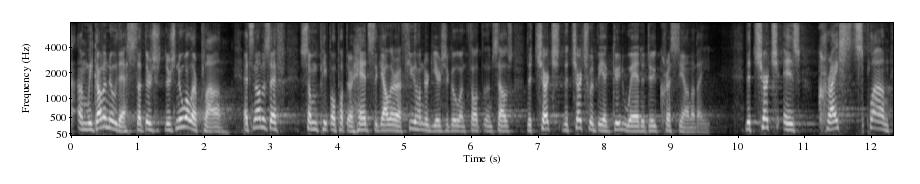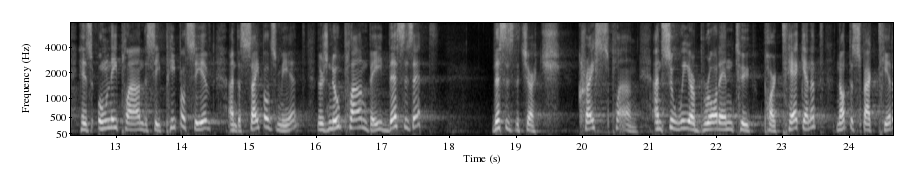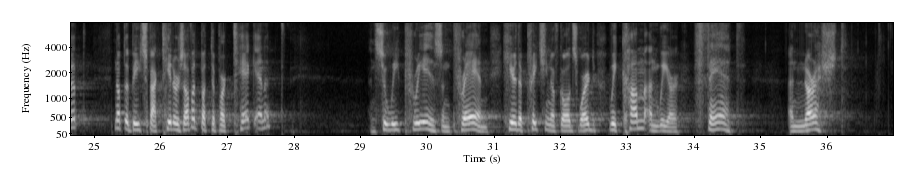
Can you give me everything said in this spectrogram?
And we got to know this that there's, there's no other plan. It's not as if some people put their heads together a few hundred years ago and thought to themselves, the church, the church would be a good way to do Christianity. The church is Christ's plan, his only plan to see people saved and disciples made. There's no plan B. This is it. This is the church, Christ's plan. And so we are brought in to partake in it, not to spectate it, not to be spectators of it, but to partake in it. And so we praise and pray and hear the preaching of God's word. We come and we are fed and nourished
